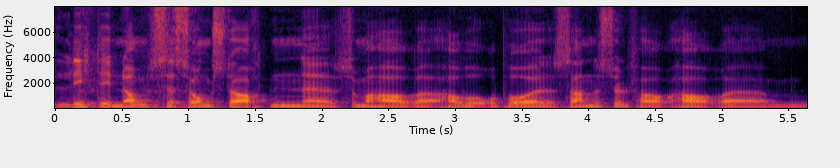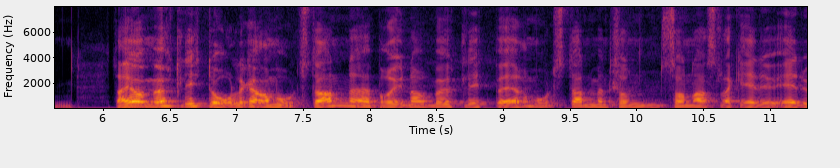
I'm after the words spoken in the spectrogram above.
litt innom sesongstarten uh, som vi har, uh, har, vært på. Sandnes Ulf har, har um, De har møtt litt dårligere motstand. Bryne har møtt litt bedre motstand. Men sånn, sånn Aslak, er, er,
